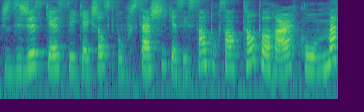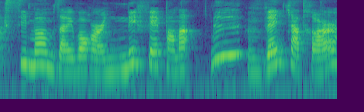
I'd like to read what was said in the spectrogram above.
Je dis juste que c'est quelque chose qu'il faut que vous sachiez que c'est 100% temporaire, qu'au maximum, vous allez voir un effet pendant 24 heures,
